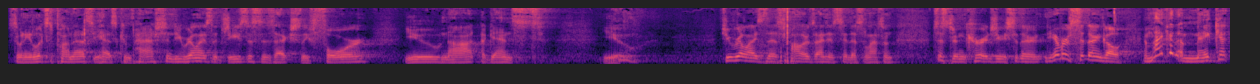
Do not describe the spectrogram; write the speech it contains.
So, when he looks upon us, he has compassion. Do you realize that Jesus is actually for you, not against you? Do you realize this? Fathers, I just say this last one, just to encourage you. Sit there. Do you ever sit there and go, Am I going to make it?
